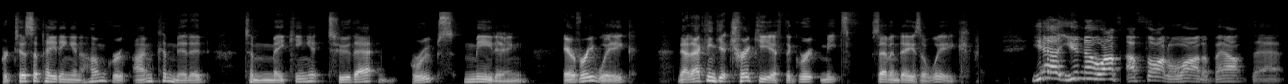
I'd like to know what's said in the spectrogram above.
Participating in a home group, I'm committed to making it to that group's meeting every week. Now, that can get tricky if the group meets seven days a week. Yeah, you know, I've, I've thought a lot about that.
